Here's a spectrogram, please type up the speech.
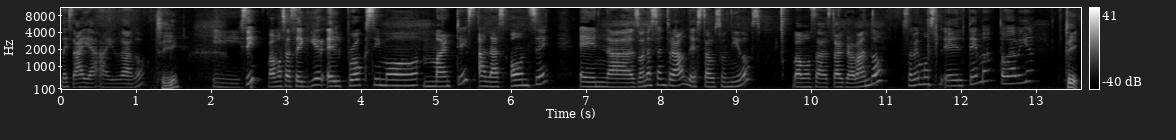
les haya ayudado. Sí, Y sí, vamos a seguir el próximo martes a las 11 en la zona central de Estados Unidos. Vamos a estar grabando. ¿Sabemos el tema todavía? sí.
